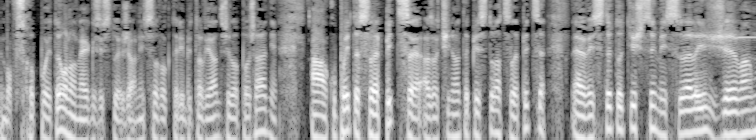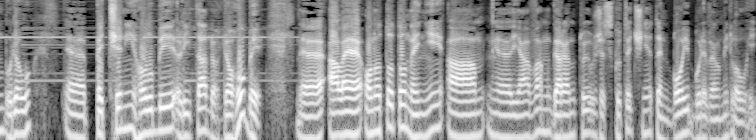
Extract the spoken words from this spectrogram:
nebo vzchopujete, ono neexistuje žádný slovo, který by to vyjádřilo pořádně. A kupujete slepice a začínáte pěstovat slepice. Eh, vy jste totiž si mysleli, že vám budou Eh, pečený holuby lítat do huby. Eh, ale ono to to není a eh, já vám garantuju, že skutečně ten boj bude velmi dlouhý.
